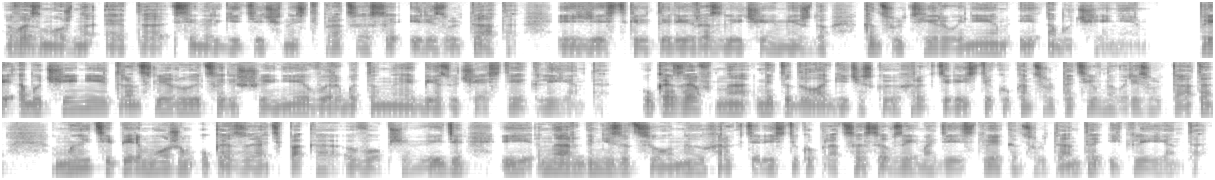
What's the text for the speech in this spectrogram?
Возможно, это синергетичность процесса и результата и есть критерий различия между консультированием и обучением. При обучении транслируется решение, выработанное без участия клиента. Указав на методологическую характеристику консультативного результата, мы теперь можем указать, пока в общем виде, и на организационную характеристику процесса взаимодействия консультанта и клиента.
